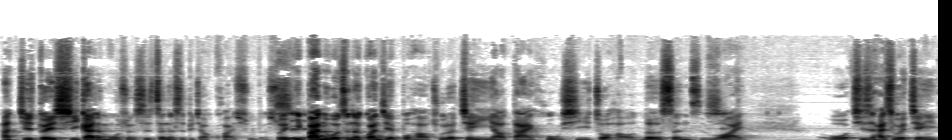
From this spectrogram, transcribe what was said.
它其实对膝盖的磨损是真的是比较快速的。所以一般如果真的关节不好，除了建议要带护膝、做好热身之外，我其实还是会建议，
